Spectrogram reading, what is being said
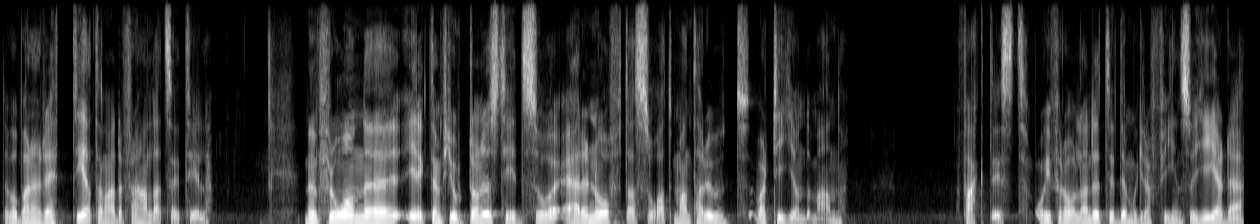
Det var bara en rättighet han hade förhandlat sig till. Men från eh, Erik den XIVs tid så är det nog ofta så att man tar ut var tionde man. Faktiskt. Och i förhållande till demografin så ger det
